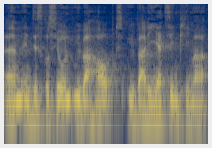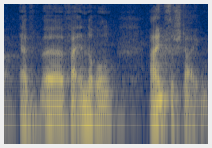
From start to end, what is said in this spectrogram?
ähm, in Diskussionen überhaupt über die jetzigen Klimaveränderungen einzusteigen.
